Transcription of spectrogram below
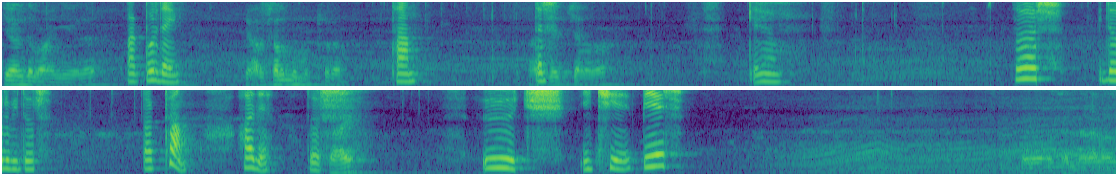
Geldim aynı yere. Bak buradayım. Yarışalım mı Mutlu'ra? Tamam. Dur. canıma. Geliyorum. Dur. Bir dur bir dur. Bak tam. Hadi. Dur. Say. 3, 2, 1. Oo sen de aramaz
